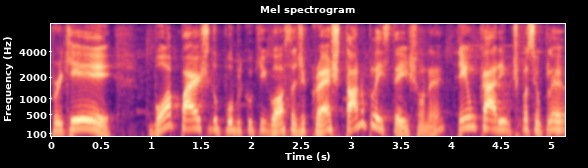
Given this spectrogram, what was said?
Porque boa parte do público que gosta de Crash tá no PlayStation, né? Tem um carinho, tipo assim, play,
